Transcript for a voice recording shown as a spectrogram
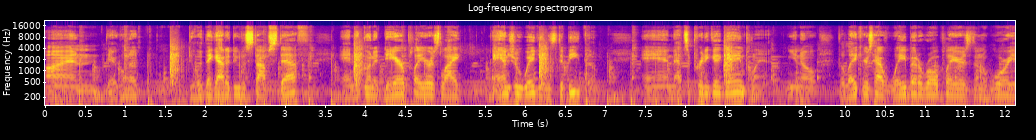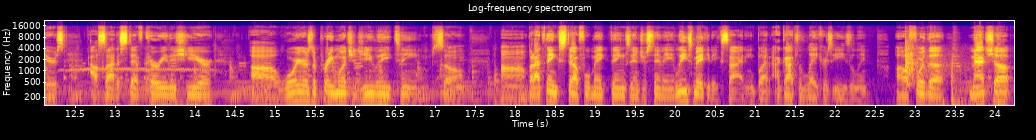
and they're going to do what they got to do to stop Steph, and they're going to dare players like Andrew Wiggins to beat them. And that's a pretty good game plan. You know, the Lakers have way better role players than the Warriors outside of Steph Curry this year. Uh, Warriors are pretty much a G League team. So, um, but I think Steph will make things interesting and at least make it exciting. But I got the Lakers easily. Uh, for the matchup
